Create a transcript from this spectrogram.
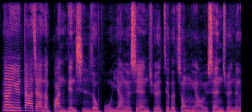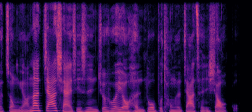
那因为大家的观点其实都不一样，有些人觉得这个重要，有些人觉得那个重要，那加起来其实你就会有很多不同的加成效果，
